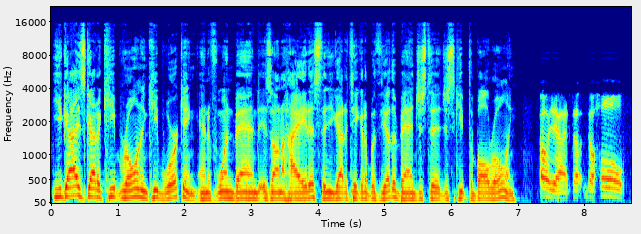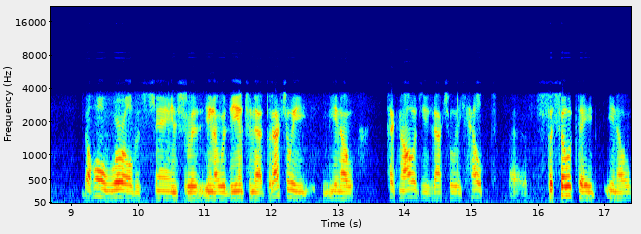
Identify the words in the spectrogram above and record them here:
You guys got to keep rolling and keep working, and if one band is on a hiatus, then you got to take it up with the other band just to just to keep the ball rolling. Oh yeah, the the whole the whole world has changed with you know with the internet, but actually you know technology has actually helped uh, facilitate you know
